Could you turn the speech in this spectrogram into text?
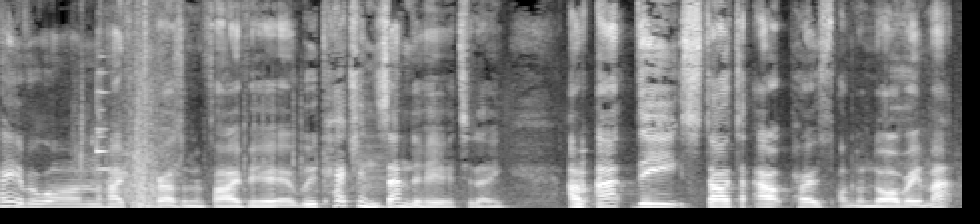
Hey everyone, Heifield 2005 here. We're catching zander here today. I'm at the starter outpost on the Norway map,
